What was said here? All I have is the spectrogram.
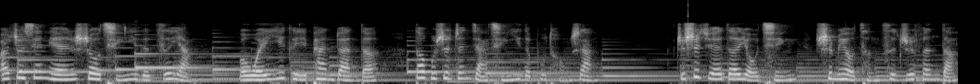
而这些年受情谊的滋养，我唯一可以判断的，倒不是真假情谊的不同上，只是觉得友情是没有层次之分的。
